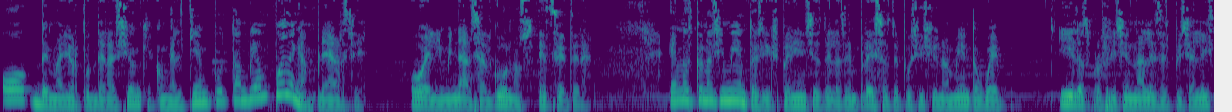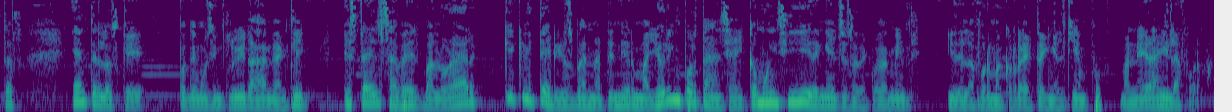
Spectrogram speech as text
o de mayor ponderación que con el tiempo también pueden ampliarse o eliminarse algunos, etc. En los conocimientos y experiencias de las empresas de posicionamiento web y los profesionales especialistas, entre los que podemos incluir a Andean Click, está el saber valorar qué criterios van a tener mayor importancia y cómo incidir en ellos adecuadamente y de la forma correcta en el tiempo, manera y la forma.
